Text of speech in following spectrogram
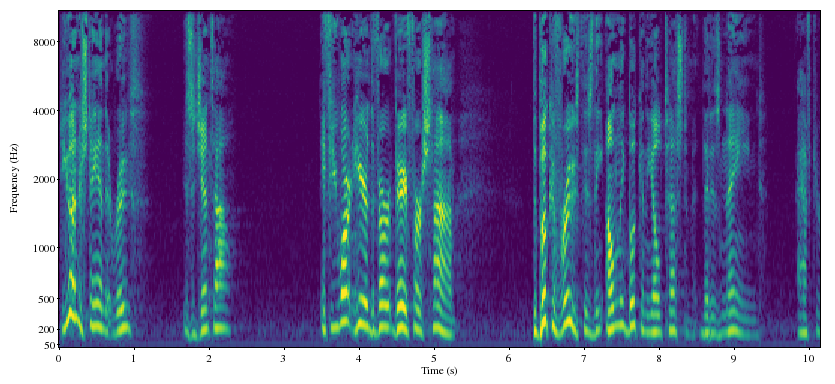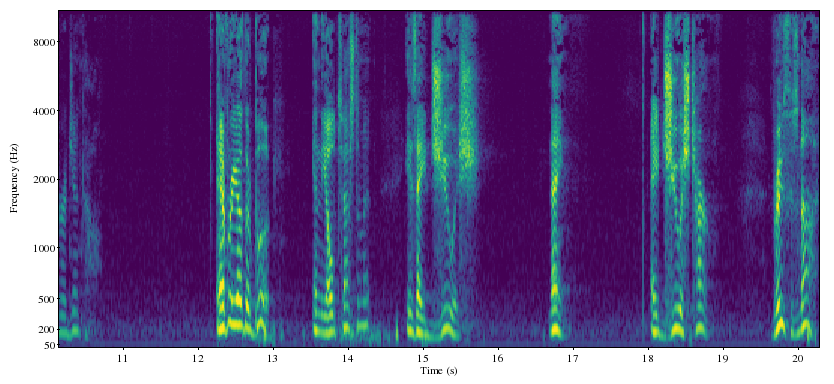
do you understand that Ruth is a Gentile? If you weren't here the very first time, the book of Ruth is the only book in the Old Testament that is named after a Gentile. Every other book in the Old Testament is a Jewish name, a Jewish term. Ruth is not.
